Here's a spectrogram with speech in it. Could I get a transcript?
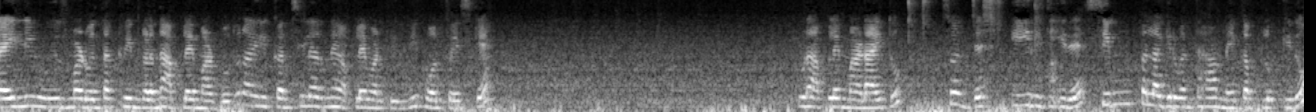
ಡೈಲಿ ಯೂಸ್ ಮಾಡುವಂಥ ಕ್ರೀಮ್ಗಳನ್ನು ಅಪ್ಲೈ ಮಾಡ್ಬೋದು. ನಾನು ಇಲ್ಲಿ ಕನ್ಸಿಲರ್ನೇ ಅಪ್ಲೈ ಮಾಡ್ತಿದ್ದೀನಿ ಹೋಲ್ ಫೇಸ್ಗೆ ಕೂಡ ಅಪ್ಲೈ ಮಾಡಾಯಿತು. ಸೊ ಜಸ್ಟ್ ಈ ರೀತಿ ಇದೆ. ಸಿಂಪಲ್ ಆಗಿರುವಂತಹ ಮೇಕಪ್ ಲುಕ್ ಇದು.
